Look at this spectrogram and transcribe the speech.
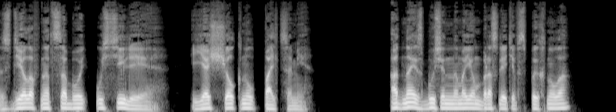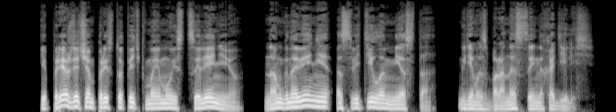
Сделав над собой усилие, я щелкнул пальцами. Одна из бусин на моем браслете вспыхнула, и прежде чем приступить к моему исцелению, на мгновение осветило место, где мы с баронессой находились.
